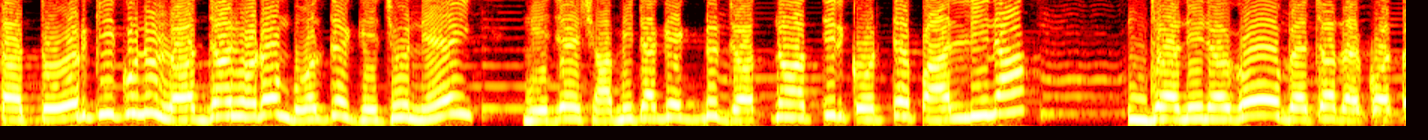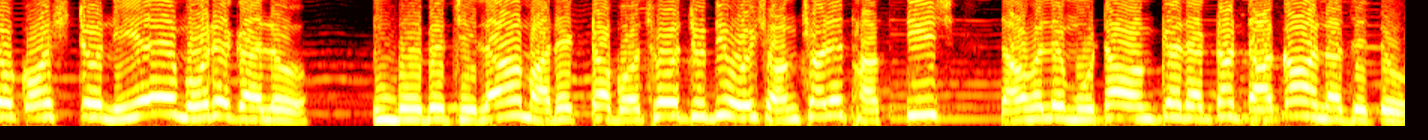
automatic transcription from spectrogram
তা তোর কি কোনো লজ্জা সরম বলতে কিছু নেই? নিজের স্বামীটাকে একটু যত্ন আত্তির করতে পারলি না? জানি না গো বেচারা কত কষ্ট নিয়ে মরে গেল। ভেবেছিলাম আরেকটা বছর যদি ওই সংসারে থাকতিস, তাহলে মোটা অঙ্কের একটা টাকা আনা যেত।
